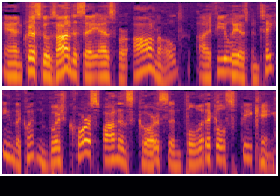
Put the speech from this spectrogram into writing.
And Chris goes on to say, as for Arnold, I feel he has been taking the Clinton Bush correspondence course in political speaking.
